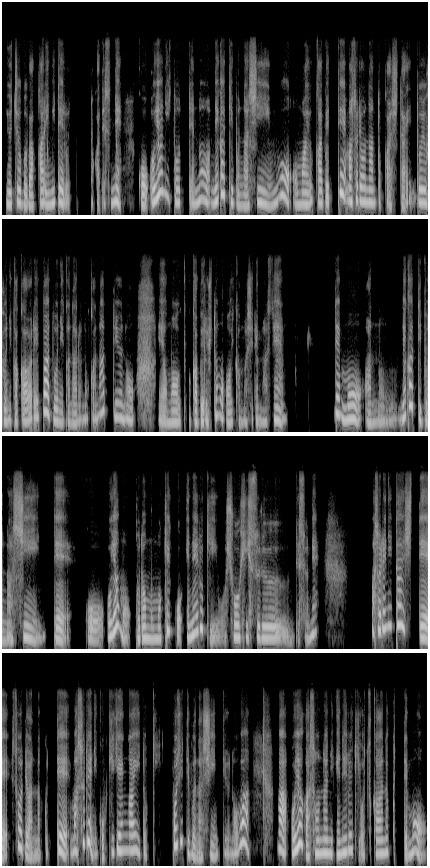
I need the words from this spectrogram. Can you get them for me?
YouTube ばっかり見てるとかですね、こう親にとってのネガティブなシーンを思い浮かべて、まあ、それを何とかしたい、どういうふうに関わればどうにかなるのかなっていうのを、思い浮かべる人も多いかもしれません。でも、あの、ネガティブなシーンって、こう、親も子供も結構エネルギーを消費するんですよね。まあ、それに対して、そうではなくて、まあ、すでにご機嫌がいいとき、ポジティブなシーンっていうのは、まあ、親がそんなにエネルギーを使わなくても、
